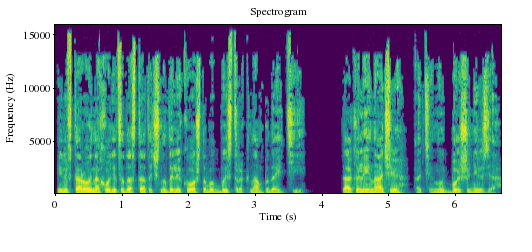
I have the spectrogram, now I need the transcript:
Или второй находится достаточно далеко, чтобы быстро к нам подойти. Так или иначе, оттянуть больше нельзя.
